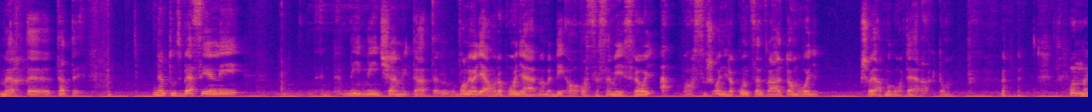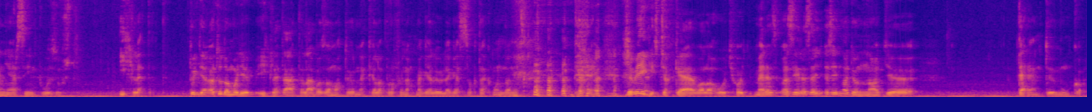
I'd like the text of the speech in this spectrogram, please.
Mert tehát nem tudsz beszélni, nincs, nincs semmi. Tehát van olyan, hogy elharapom a nyelvem, mert azt veszem észre, hogy basszus, annyira koncentráltam, hogy saját magamat elrágtam. Honnan nyersz impulzust? Ihletet? Tudja, tudom, hogy ihlet általában az amatőrnek kell, a profinak meg előleg ezt szokták mondani. De, de mégiscsak kell valahogy, hogy, mert ez, azért ez egy, ez egy nagyon nagy teremtő munka.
